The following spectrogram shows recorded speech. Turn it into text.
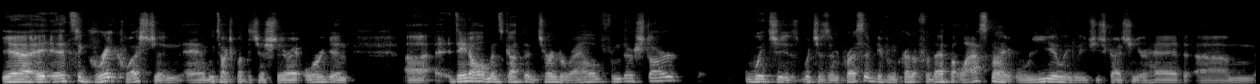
Yeah, it, it's a great question. And we talked about this yesterday, right? Oregon uh, Dana Altman's got them turned around from their start, which is which is impressive. Give him credit for that. But last night really leaves you scratching your head. Um,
